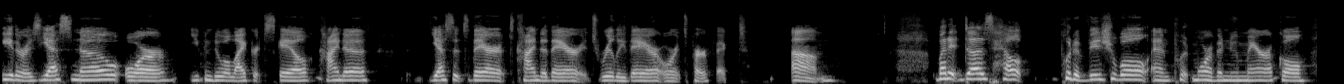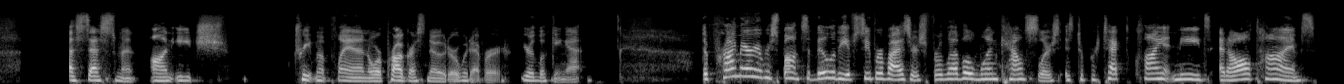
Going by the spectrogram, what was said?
either as yes no or you can do a likert scale kind of yes it's there it's kind of there it's really there or it's perfect. Um, but it does help put a visual and put more of a numerical assessment on each treatment plan or progress note or whatever you're looking at. The primary responsibility of supervisors for level one counselors is to protect client needs at all times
